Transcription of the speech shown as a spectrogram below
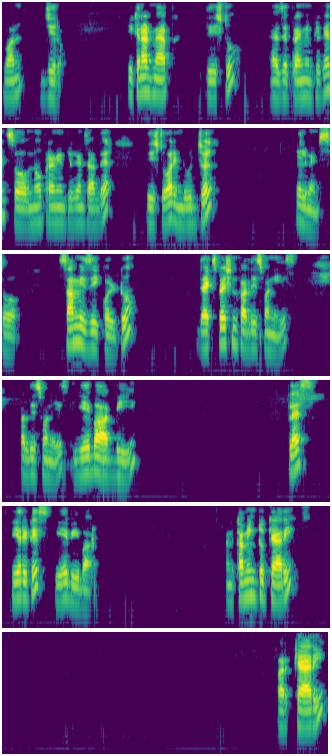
1 0 we cannot map these two as a prime implicant so no prime implicants are there. These two are individual elements. So sum is equal to the expression for this one is for this one is a bar b plus here it is a b bar. And coming to carry for carry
